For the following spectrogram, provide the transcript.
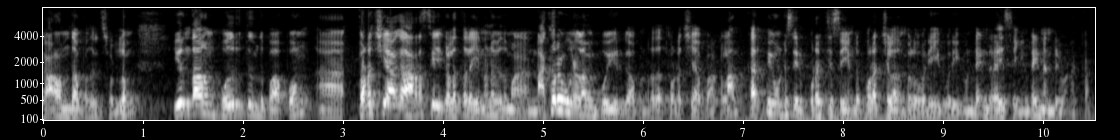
காலம்தான் பதில் சொல்லும். இருந்தாலும் பொறுத்திருந்து பார்ப்போம். தொடர்ச்சியாக அரசியல் களத்தில் என்னென்ன விதமான நகர்வுகள் எல்லாமே போயிருக்கு அப்படின்றத தொடர்ச்சியாக பார்க்கலாம். கற்பி ஒன்று சீர் புரட்சி செய்கின்ற புரட்சியாளர் வரியை கூறிக்கொண்டே நிறைவு செய்கின்றேன். நன்றி வணக்கம்.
